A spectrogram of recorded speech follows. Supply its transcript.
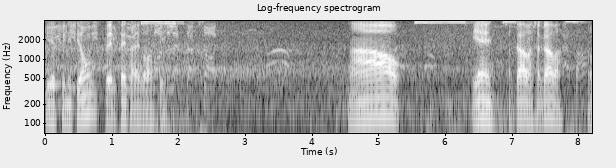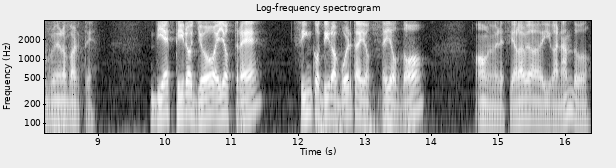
Y definición perfecta de así. No. Bien, se acaba, se acaba. La primera parte. 10 tiros yo, ellos 3. 5 tiros a puerta, ellos, ellos 2. Oh, me merecía la ir ganando.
